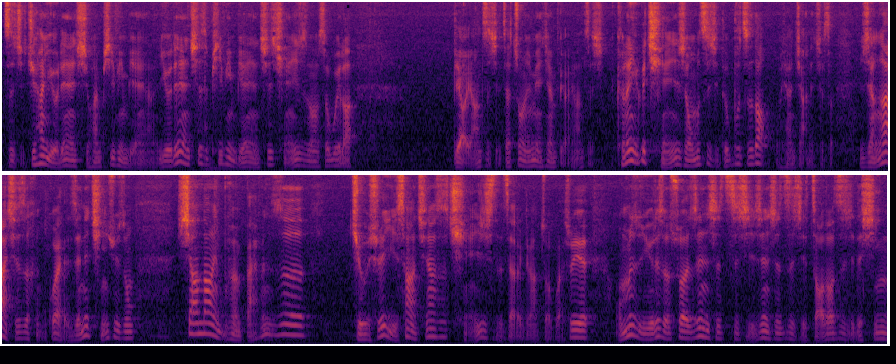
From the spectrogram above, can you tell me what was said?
自己。就像有的人喜欢批评别人，有的人其实批评别人，其实潜意识中是为了表扬自己，在众人面前表扬自己。可能有个潜意识，我们自己都不知道。我想讲的就是，人啊，其实很怪的，人的情绪中，相当一部分百分之。九十以上实际上是潜意识的在那个地方作怪，所以我们有的时候说认识自己，认识自己，找到自己的心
